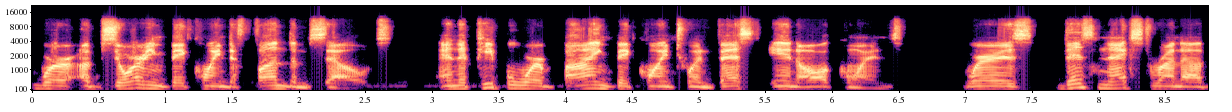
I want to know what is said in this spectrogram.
were absorbing Bitcoin to fund themselves and that people were buying Bitcoin to invest in altcoins. Whereas this next run up,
